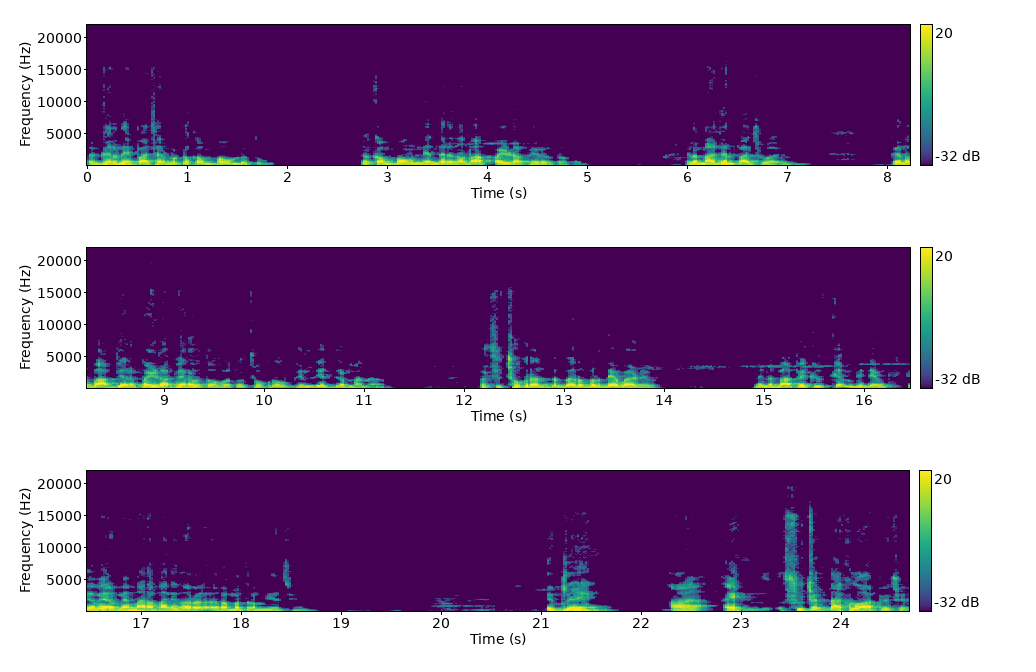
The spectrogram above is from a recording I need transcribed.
તો ઘરની પાછળ મોટું કમ્પાઉન્ડ હતું. તો કમ્પાઉન્ડની અંદર એનો બાપ પૈડા ફેરવતો હતો. એટલે માજન પાછું આવ્યું. કે એનો બાપ જ્યારે પૈડા ફેરવતો હોય તો છોકરો ગિલ્લી જ રમવાના. પછી છોકરાને બરાબર દેવાડ્યો. એને બાપે કહ્યું કેમ બી દેવ કે ભાઈ અમે મારા મારીનો રમત રમીએ છીએ. એટલે આ એક સૂચક દાખલો આપ્યો છે.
